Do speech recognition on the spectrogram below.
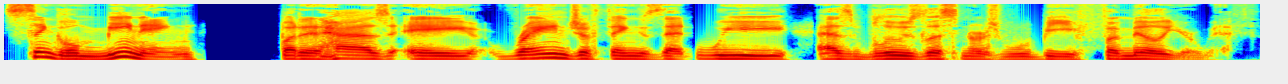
single meaning, but it has a range of things that we as blues listeners will be familiar with.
